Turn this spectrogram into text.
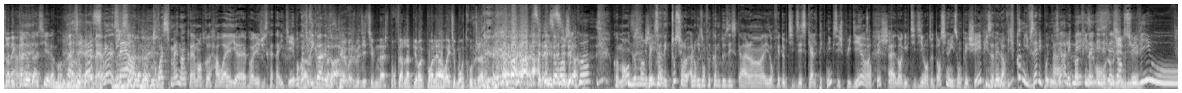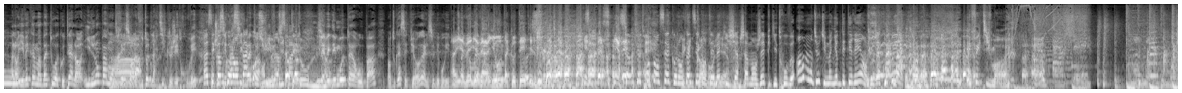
Sur des Ah canaux ouais. d'acier, la bande. là. Ben ouais, c'est ça. Trois semaines hein, quand même entre Hawaï euh, pour aller jusqu'à Tahiti. Pourquoi tu rigoles toi Parce que moi je me dis, tu me lâches pour faire de la pirogue pour aller à Hawaï, tu me retrouves jamais. Ils ont mangé quoi Comment Ils ont Eh mangé ben, Ils avaient tout sur le... Alors, ils ont fait comme deux escales. hein. Ils ont fait deux petites escales techniques, si je puis dire. Ils ont pêché. euh, dans les petites îles entre temps. Sinon, ils ont pêché. Et puis, ils avaient leur vivre comme ils faisaient les Polynésiens Ah. à l'époque, ils, finalement. ils étaient genre suivis ou Alors il y avait quand même un bateau à côté. Alors ils l'ont pas montré Ah. sur la photo de l'article que j'ai trouvé. Ah, c'est je comme sais pas si le bateau suiveur tout. il avait des moteurs ou pas. Mais en tout cas cette pirogue elle se débrouillait toute Ah, il y seule avait, quand il y avait un yacht à côté. Ça me fait trop penser à Colanta, Avec tu sais, une quand les mecs ils cherchent à manger puis qu'ils trouvent Oh mon dieu, du manioc déterré, hein, déjà coupé. Effectivement.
